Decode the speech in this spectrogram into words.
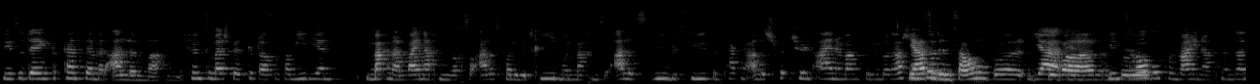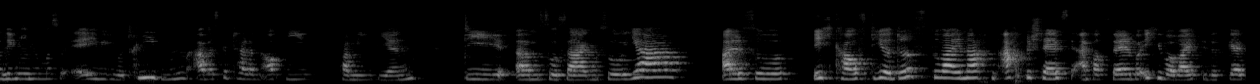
mir so denke, das kannst du ja mit allem machen. Ich finde zum Beispiel, es gibt auch so Familien, die machen an Weihnachten doch so alles voll übertrieben und machen so alles übel süß und packen alles sch- schön ein und machen so eine Überraschung. ja, so. den Zauber ja, den, den so. Zauber von Weihnachten. Und dann denke ich Mhm. mir immer so, ey, wie übertrieben. Aber es gibt halt dann auch die Familien, die ähm, so sagen, so, ja, also ich kauf dir das zu Weihnachten. Ach, bestellst dir einfach selber. Ich überweise dir das Geld.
